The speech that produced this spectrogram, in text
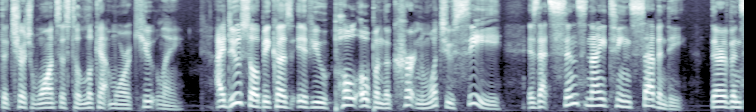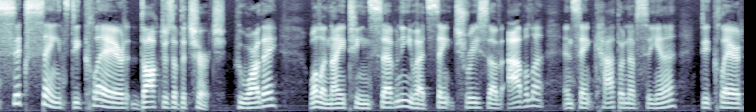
the church wants us to look at more acutely, I do so because if you pull open the curtain, what you see is that since 1970, there have been six saints declared doctors of the church. Who are they? Well, in 1970, you had St. Teresa of Avila and St. Catherine of Siena declared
